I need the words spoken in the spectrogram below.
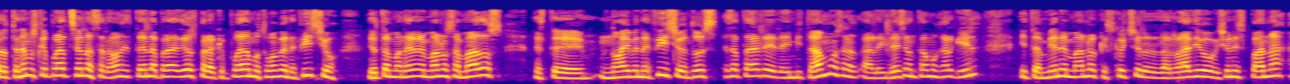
Pero tenemos que poner atención a las alabanzas y tener la palabra de Dios para que podamos tomar beneficio. De otra manera, hermanos amados, este, no hay beneficio. Entonces, esa tarde le, invitamos a, la iglesia donde estamos Hargil y también, hermano, que escuche la radio Visión Hispana,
